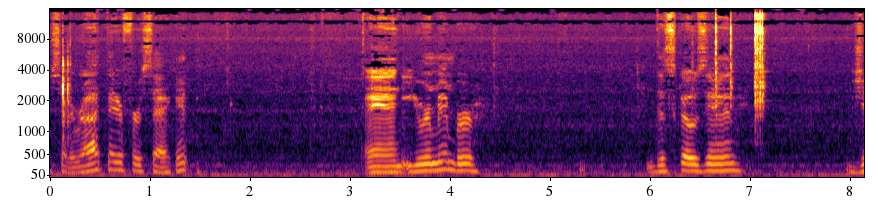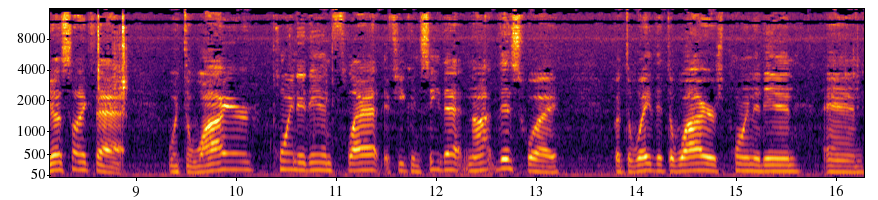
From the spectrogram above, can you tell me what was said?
set it right there for a second. And you remember, this goes in just like that with the wire pointed in flat. If you can see that, not this way, but the way that the wire is pointed in and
